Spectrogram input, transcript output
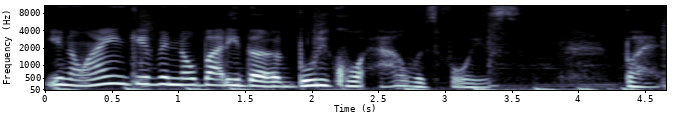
you know, I ain't giving nobody the booty call hours voice. But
